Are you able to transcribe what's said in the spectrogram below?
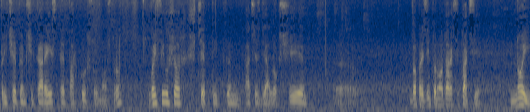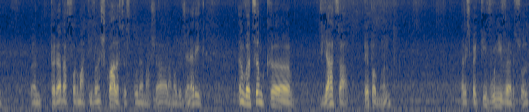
pricepem și care este parcursul nostru, voi fi ușor sceptic în acest dialog și uh, vă prezint următoarea situație. Noi, în perioada formativă, în școală, să spunem așa, la modul generic, învățăm că viața pe pământ, respectiv universul, uh,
